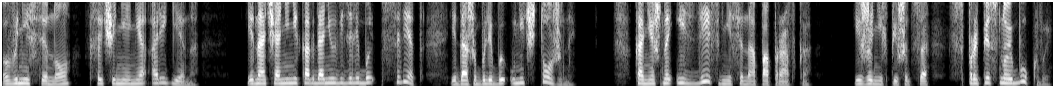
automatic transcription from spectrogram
внесено в сочинение Оригена, иначе они никогда не увидели бы свет и даже были бы уничтожены. Конечно, и здесь внесена поправка, и жених пишется с прописной буквы,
